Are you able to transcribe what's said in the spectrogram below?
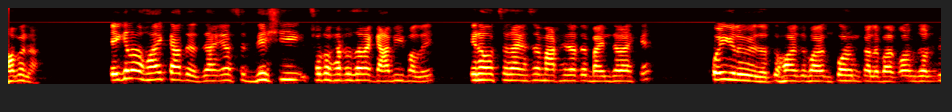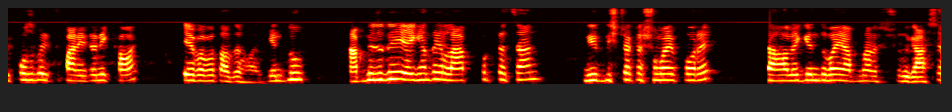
হবে না। এগুলো হয় কাদের? দেখা যাচ্ছে দেশি ছোটখাটো যারা গাবি পালে, এরা হচ্ছে দেখা যাচ্ছে মাঠে রাতে বাইন্দা রাখে, ওইগুলো হয়ে যেত হয়তো বা গরমকালে বা গরম জল প্রচুর একটু পানি টানি খাওয়ায়। এভাবে তাদের হয়। কিন্তু আপনি যদি এইখান থেকে লাভ করতে চান, নির্দিষ্ট একটা সময় পরে, তাহলে কিন্তু ভাই আপনার শুধু গাছে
